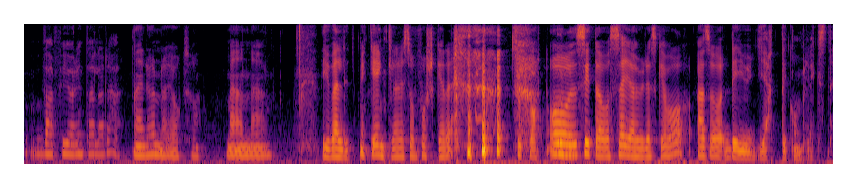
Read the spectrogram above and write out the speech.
Varför gör inte alla det här? Nej, det undrar jag också. Men eh, det är väldigt mycket enklare som forskare Såklart. att sitta och säga hur det ska vara. Alltså det är ju jättekomplext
